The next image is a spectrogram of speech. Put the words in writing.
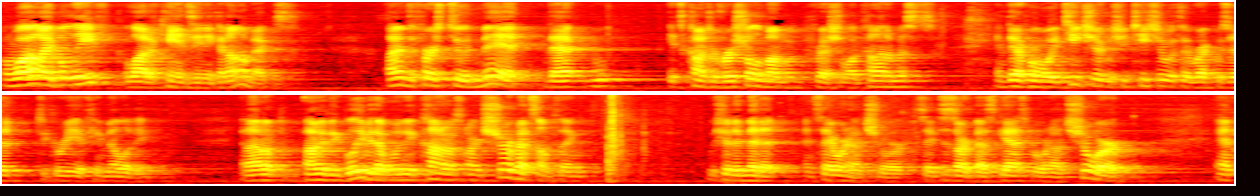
And while I believe a lot of Keynesian economics, I'm the first to admit that it's controversial among professional economists, and therefore when we teach it, we should teach it with a requisite degree of humility. And I'm a, I'm a big believer that when economists aren't sure about something, we should admit it and say we're not sure. Say this is our best guess, but we're not sure. And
